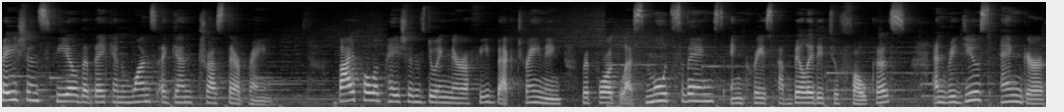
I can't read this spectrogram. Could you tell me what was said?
patients feel that they can once again trust their brain. Bipolar patients doing neurofeedback training report less mood swings, increased ability to focus, and reduce anger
